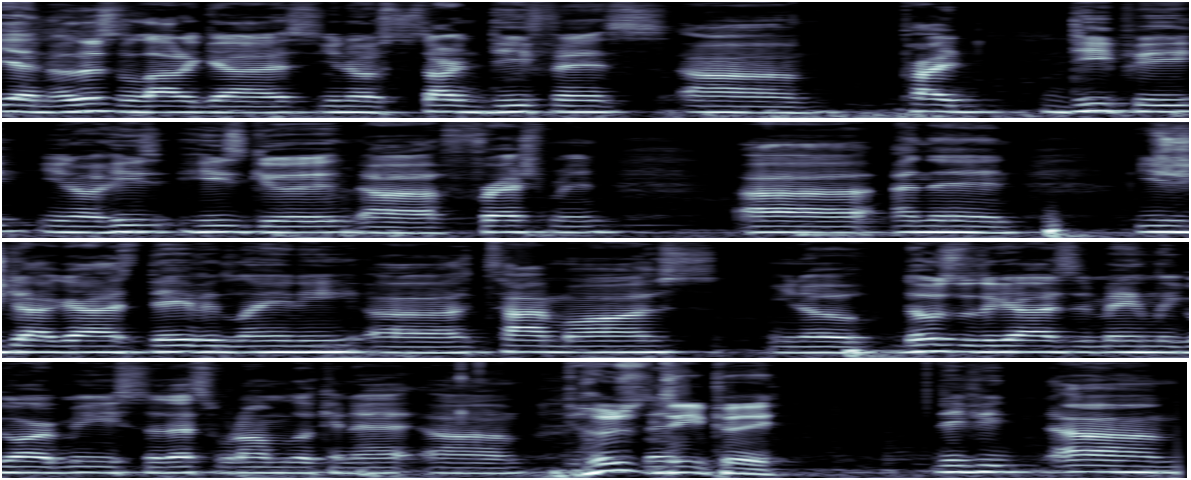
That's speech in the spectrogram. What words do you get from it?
Yeah, no, there's a lot of guys. You know, starting defense, um, probably DP. You know, he's he's good, uh, freshman, uh, and then you just got guys David Laney, uh, Ty Moss. You know, those are the guys that mainly guard me, so that's what I'm looking at. Um, Who's they- DP? DP. Um,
